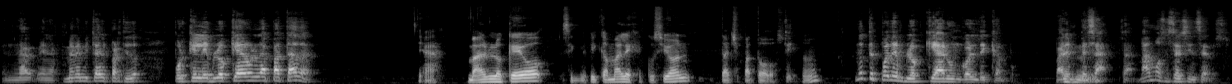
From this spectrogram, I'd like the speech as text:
en, la, en la primera mitad del partido porque le bloquearon la patada. Ya. Mal bloqueo significa mala ejecución, touch para todos, Sí. ¿no? No te pueden bloquear un gol de campo. Para empezar. O sea, vamos a ser sinceros.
